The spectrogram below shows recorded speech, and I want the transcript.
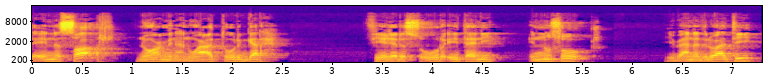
لأن الصقر نوع من أنواع الطيور الجارحة في غير الصقور إيه تاني؟ النسور يبقى أنا دلوقتي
